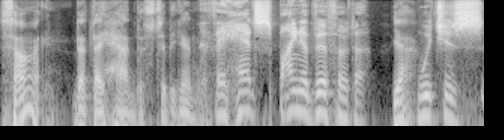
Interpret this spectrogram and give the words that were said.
sign that they had this to begin with. They had spina bifida. Yeah. Which is,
